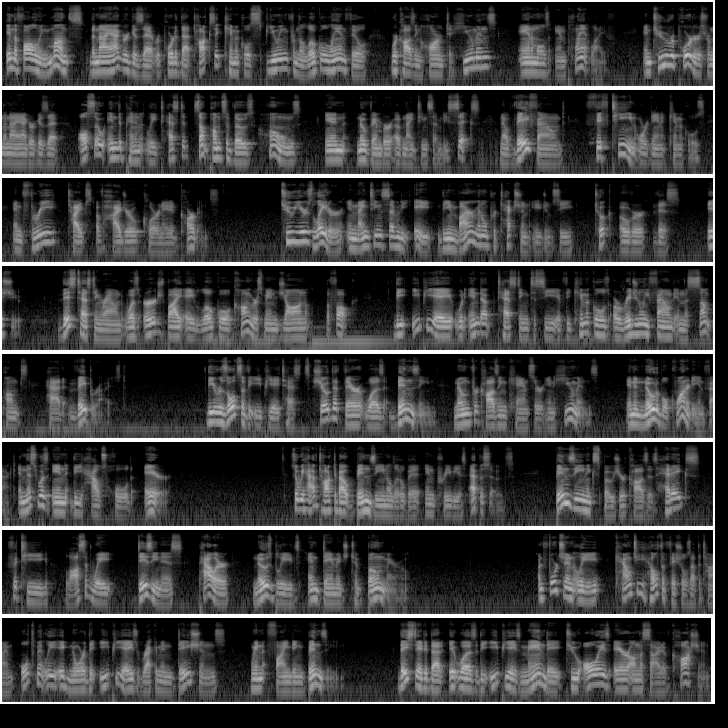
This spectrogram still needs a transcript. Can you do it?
In the following months, the Niagara Gazette reported that toxic chemicals spewing from the local landfill were causing harm to humans, animals, and plant life. And two reporters from the Niagara Gazette also independently tested sump pumps of those homes in November of 1976. Now, they found 15 organic chemicals and three types of hydrochlorinated carbons. Two years later, in 1978, the Environmental Protection Agency took over this issue. This testing round was urged by a local congressman, John LaFalce. The EPA would end up testing to see if the chemicals originally found in the sump pumps had vaporized. The results of the EPA tests showed that there was benzene, known for causing cancer in humans, in a notable quantity, in fact, and this was in the household air. So, we have talked about benzene a little bit in previous episodes. Benzene exposure causes headaches, fatigue, loss of weight, dizziness, pallor, nosebleeds, and damage to bone marrow. Unfortunately, county health officials at the time ultimately ignored the EPA's recommendations when finding benzene. They stated that it was the EPA's mandate to always err on the side of caution.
